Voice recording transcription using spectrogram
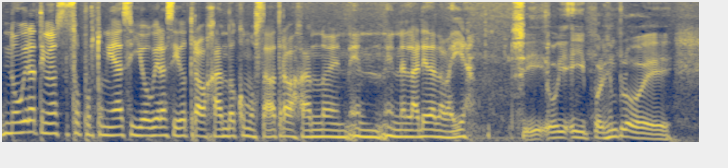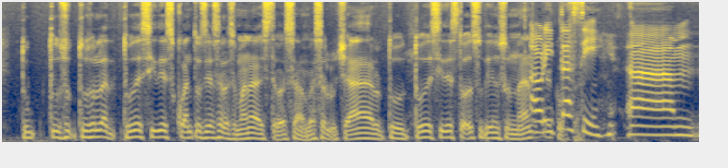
no hubiera tenido estas oportunidades si yo hubiera seguido trabajando como estaba trabajando en, en- en el área de la bahía. Sí, oye, y por ejemplo, eh, tú, tú, tú, sola- tú decides cuántos días a la semana este, vas, a, vas a luchar, tú, tú decides todo eso, tienes un manager. Ahorita sí. Am,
